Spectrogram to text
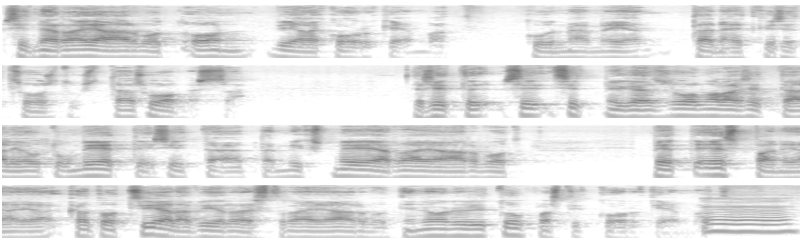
sitten ne raja-arvot on vielä korkeammat kuin nämä meidän tämänhetkiset suositukset täällä Suomessa. Ja sitten sit, sit mikä suomalaiset täällä joutuu miettimään sitä, että miksi meidän raja-arvot, menet Espanjaan ja katsot siellä viralliset raja-arvot, niin ne on yli tuplasti korkeammat. Mm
